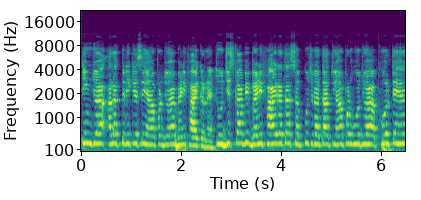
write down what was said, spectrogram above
टीम जो है अलग तरीके से यहाँ पर जो है वेरीफाई कर रहे हैं। तो जिसका भी वेरीफाई रहता है सब कुछ रहता है तो यहाँ पर वो जो है खोलते हैं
